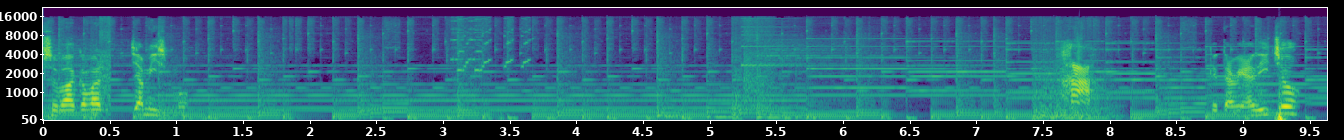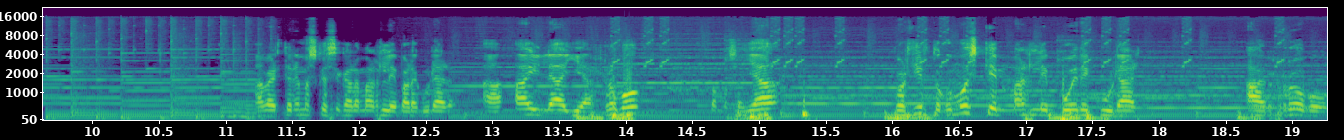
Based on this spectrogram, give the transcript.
Se va a acabar ya mismo. ¡Ja! ¿Qué te había dicho? A ver, tenemos que sacar a Marle para curar a Ayla y a Robo. Vamos allá. Por cierto, ¿cómo es que Marle puede curar a Robo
